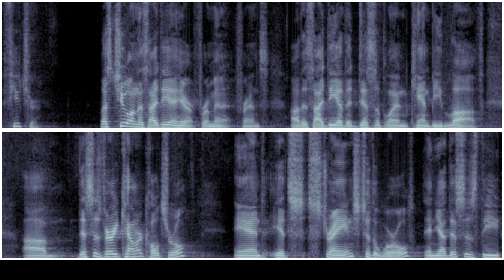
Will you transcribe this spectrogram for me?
future. Let's chew on this idea here for a minute, friends. Uh, this idea that discipline can be love. Um, this is very countercultural and it's strange to the world, and yet this is the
